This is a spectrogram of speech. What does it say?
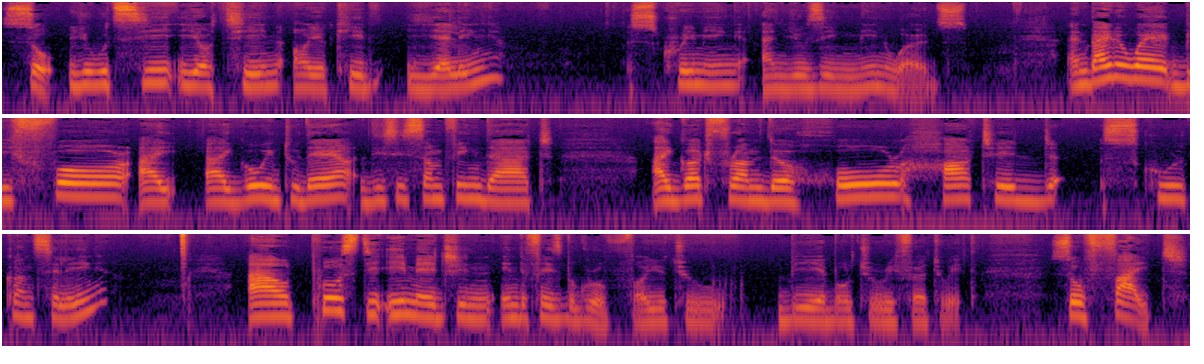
So you would see your teen or your kid yelling, screaming, and using mean words. And by the way, before I, I go into there, this is something that I got from the wholehearted school counseling. I'll post the image in, in the Facebook group for you to be able to refer to it. So, fight,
